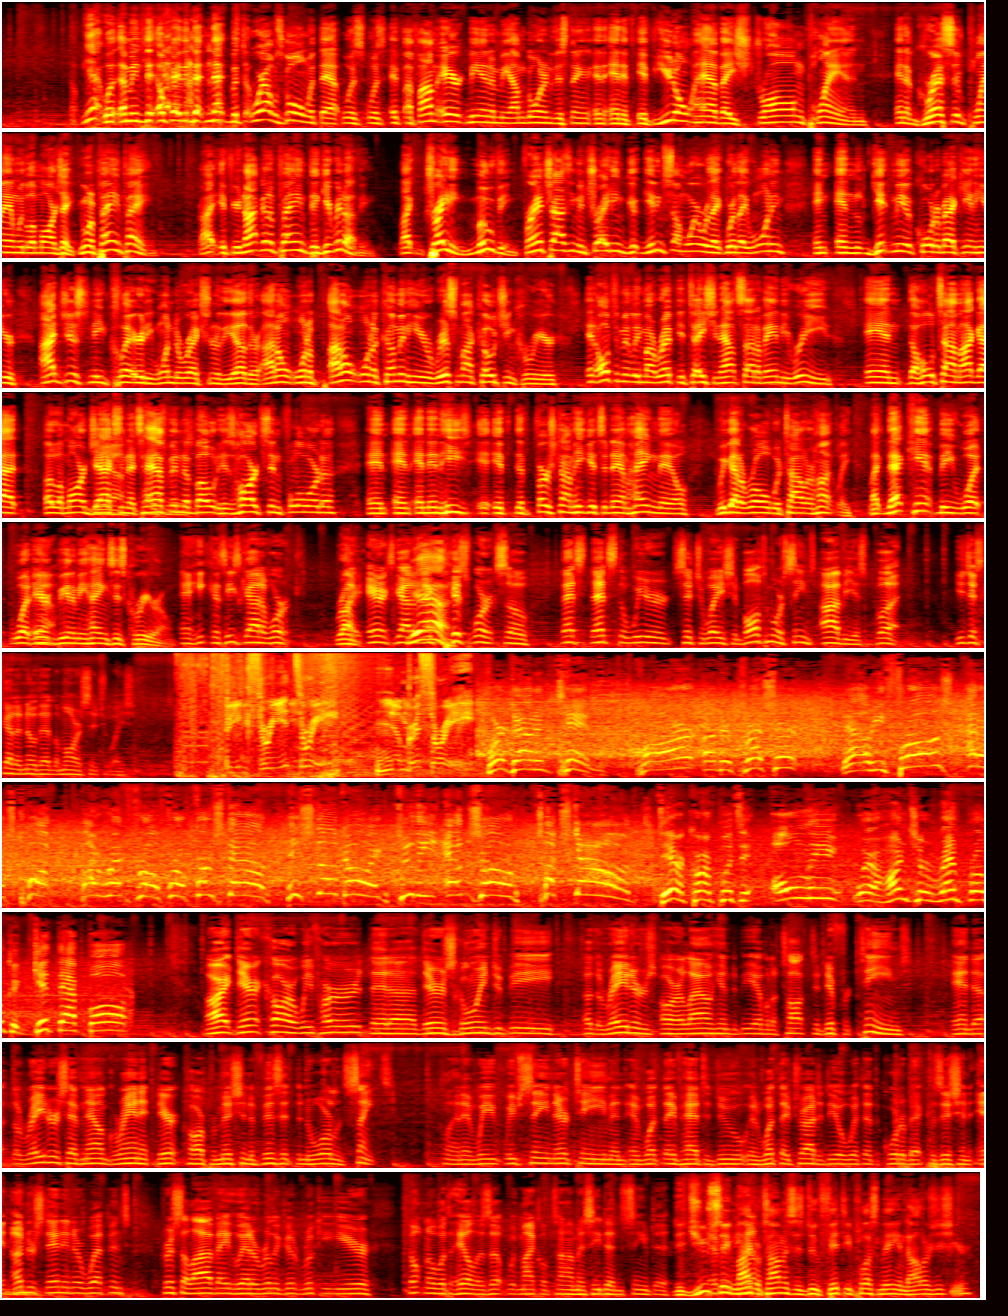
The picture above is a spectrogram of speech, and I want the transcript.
Yeah, well, I mean, okay, that, that, but where I was going with that was was if, if I'm Eric Bieniemy, I'm going into this thing, and, and if, if you don't have a strong plan, an aggressive plan with Lamar Jackson, you want to pay him, pay him, right? If you're not going to pay him, then get rid of him. Like trading, moving, franchise him, and trade him. Get get him somewhere where they where they want him, and and get me a quarterback in here. I just need clarity, one direction or the other. I don't want to. I don't want to come in here, risk my coaching career, and ultimately my reputation outside of Andy Reid. And the whole time I got a Lamar Jackson Yeah, that's half that's in the boat. His heart's in Florida, and and and then he's if the first time he gets a damn hangnail, we got to roll with Tyler Huntley. Like that can't be what what Yeah. Eric Bieniemy hangs his career on. and he because he's got to work Right. Like, Eric's got to Yeah. make this work so that's that's the weird situation Baltimore seems obvious but you just got to know that Lamar situation Big three at three. Number three. Third down and 10. Carr under pressure. Now he throws, and it's caught by Renfrow for a first down. He's still going to the end zone. Touchdown! Derek Carr puts it only where Hunter Renfrow could get that ball. All right, Derek Carr. We've heard that uh, there's going to be uh, the Raiders are allowing him to be able to talk to different teams, and uh, the Raiders have now granted Derek Carr permission to visit the New Orleans Saints. Clint, and we've we've seen their team and, and what they've had to do and what they've tried to deal with at the quarterback position and understanding their weapons. Chris Olave, who had a really good rookie year, don't know what the hell is up with Michael Thomas. He doesn't seem to. Did you see Michael. Thomas is due fifty plus million dollars this year?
